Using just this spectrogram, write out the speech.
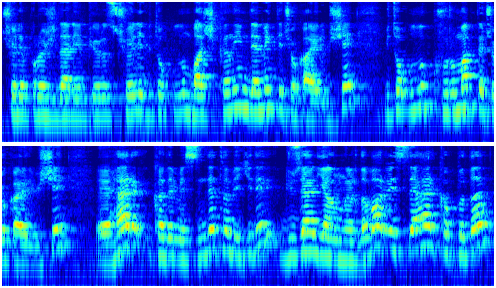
şöyle projeler yapıyoruz, şöyle bir topluluğun başkanıyım demek de çok ayrı bir şey. Bir topluluk kurmak da çok ayrı bir şey. E, Her kademesinde tabii ki de güzel yanları da var ve size her kapıda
